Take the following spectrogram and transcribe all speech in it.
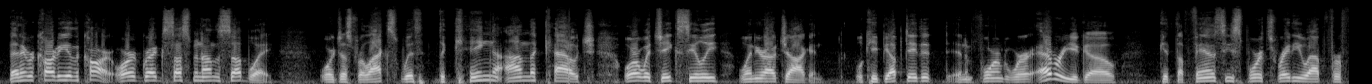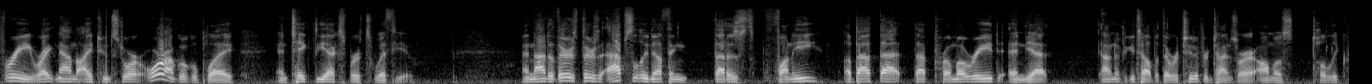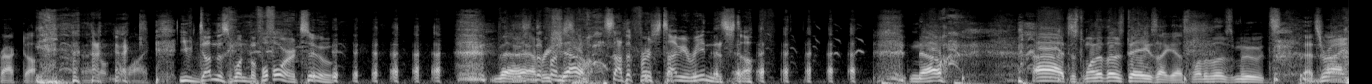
Benny Riccardi in the car, or Greg Sussman on the subway, or just relax with the king on the couch, or with Jake Ciely when you're out jogging. We'll keep you updated and informed wherever you go. Get the Fantasy Sports Radio app for free right now in the iTunes Store or on Google Play, and take the experts with you. And Nanda, there's there's absolutely nothing that is funny about that that promo read, and yet I don't know if you can tell, but there were two different times where I almost totally cracked up, I don't know why. You've done this one before too. The- every the first, show, It's not the first time you're reading this stuff. no, ah, just one of those days, I guess, one of those moods. That's right.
